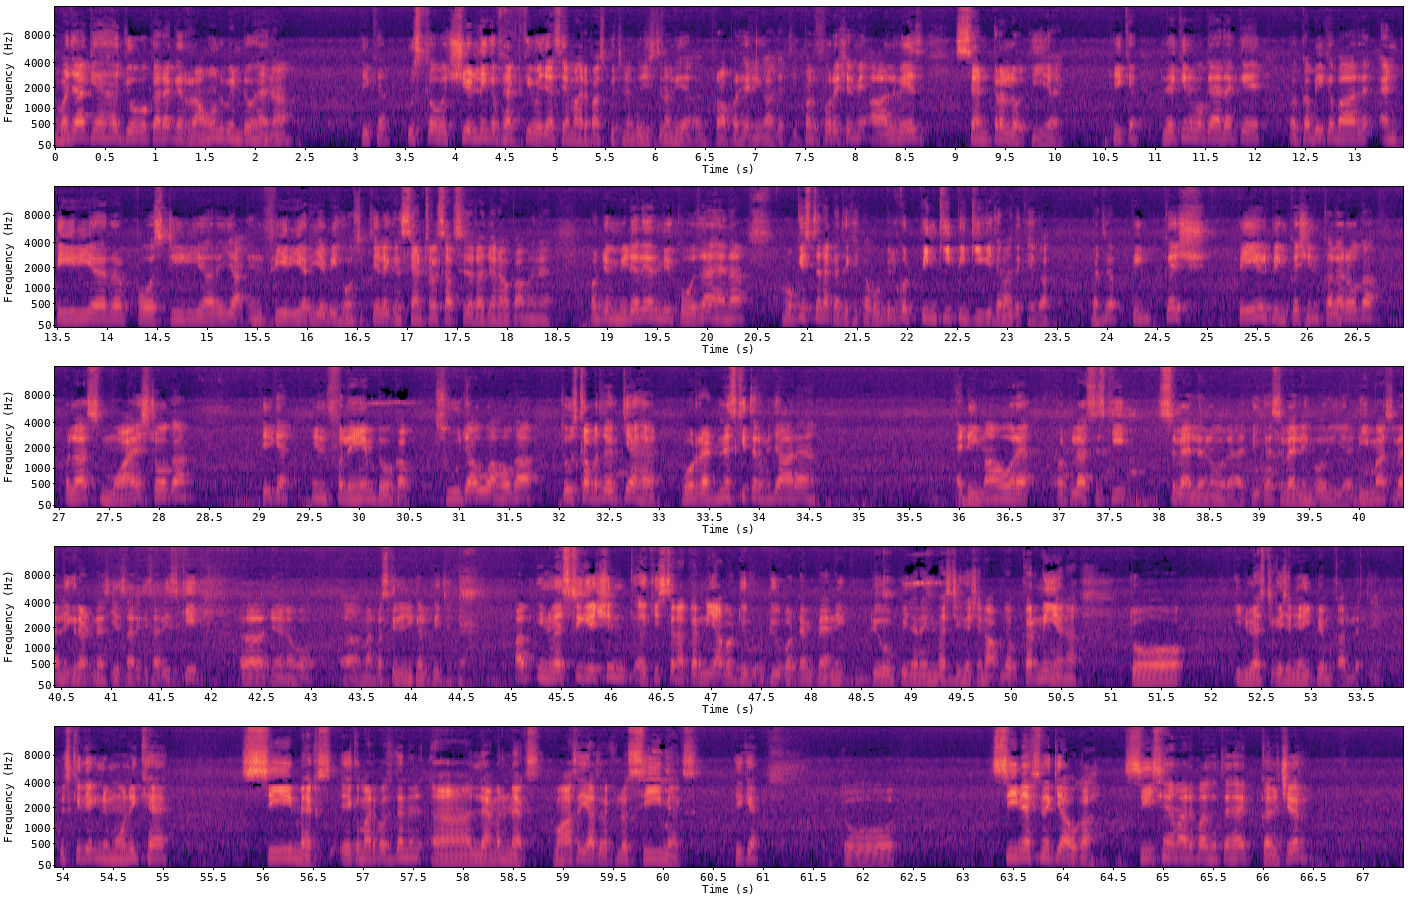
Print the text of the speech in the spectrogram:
वजह क्या है? जो वो कह रहा है कि राउंड विंडो है ना ठीक है। उसका वो शील्डिंग इफ़ेक्ट की वजह से हमारे पास कुछ ना कुछ इस तरह की प्रॉपर हेयरिंग आ जाती है। परफोरेशन में ऑलवेज सेंट्रल होती है, ठीक है। लेकिन वो कह रहा है कि कभी कभार एंटीरियर पोस्टीरियर या इन्फीरियर ये भी हो सकती है, लेकिन सेंट्रल सबसे ज़्यादा जो है ना कॉमन है। और जो मिडल एयर म्यूकोज़ा है ना, वो किस तरह का दिखेगा? वो बिल्कुल पिंकी पिंकी की तरह दिखेगा। मतलब pinkish pale pinkish in colour होगा प्लस मॉइस्ट होगा, ठीक है। इनफ्लेम्ड होगा, सूजा हुआ होगा तो उसका मतलब क्या है? वो रेडनेस की तरफ़ जा रहा है एडीमा हो रहा है और प्लस इसकी स्वेलन हो रहा है, ठीक है? स्वेलिंग हो रही है। एडीमा स्वेलिंग रेडनेस ये सारी की सारी इसकी जो है ना वो हमारे पास क्लिनिकल फीचर है। अब इन्वेस्टिगेशन किस तरह करनी है? अब ट्यूब ट्यूबर टेम्पेनिक ट्यूब की जो है इन्वेस्टिगेशन आपने अब करनी है ना तो इन्वेस्टिगेशन यहीं पे हम कर लेते हैं। तो इसके लिए एक निमोनिक है सी मैक्स एक हमारे पास होता है ना लेमन मैक्स वहाँ से याद रख लो सी मैक्स ठीक है? तो सी मैक्स में क्या होगा? सी से हमारे पास होता है कल्चर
